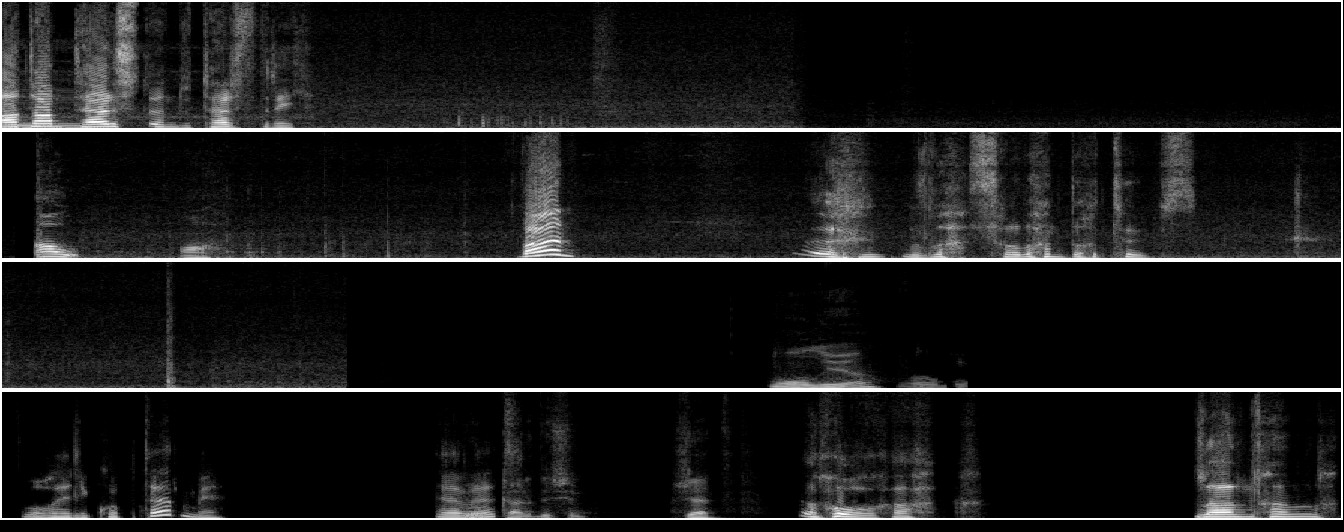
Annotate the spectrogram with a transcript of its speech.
Ay. Adam ters döndü, ters direkt. Al. Ah. Lan! Ulan son anda otobüs. Ne oluyor? O helikopter mi? Yok Evet. kardeşim. Jet. Oha. Lan lan lan.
